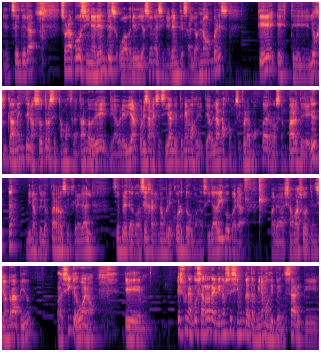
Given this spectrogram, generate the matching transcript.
etcétera, son apodos inherentes o abreviaciones inherentes a los nombres que este, lógicamente nosotros estamos tratando de, abreviar por esa necesidad que tenemos de, hablarnos como si fuéramos perros, en parte de... Eh, eh, vieron que los perros en general siempre te aconsejan el nombre corto o monosilábico para, para llamar su atención rápido. Así que bueno, eh, es una cosa rara que no sé si nunca terminamos de pensar que...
